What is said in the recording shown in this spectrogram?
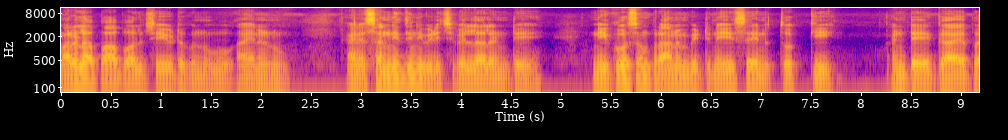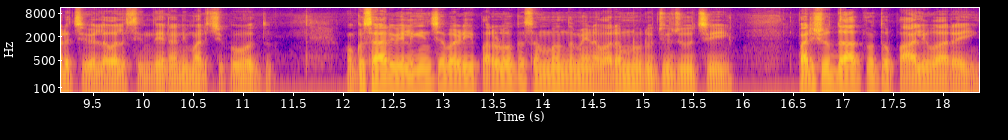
మరలా పాపాలు చేయుటకు నువ్వు ఆయనను ఆయన సన్నిధిని విడిచి వెళ్ళాలంటే నీకోసం ప్రాణం పెట్టిన ఏసైను తొక్కి అంటే గాయపరిచి వెళ్ళవలసిందేనని మర్చిపోవద్దు. ఒకసారి వెలిగించబడి పరలోక సంబంధమైన వరంను రుచి చూచి పరిశుద్ధాత్మతో పాలివారై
